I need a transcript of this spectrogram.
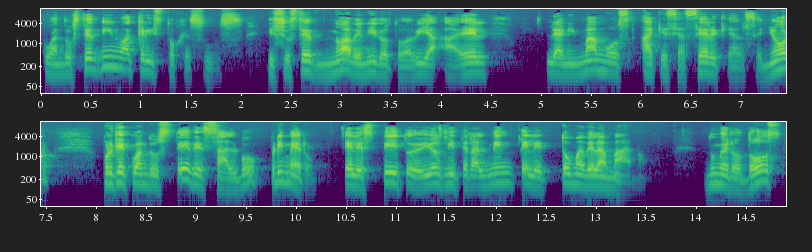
cuando usted vino a Cristo Jesús, y si usted no ha venido todavía a Él, le animamos a que se acerque al Señor, porque cuando usted es salvo, primero, el Espíritu de Dios literalmente le toma de la mano. Número dos,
